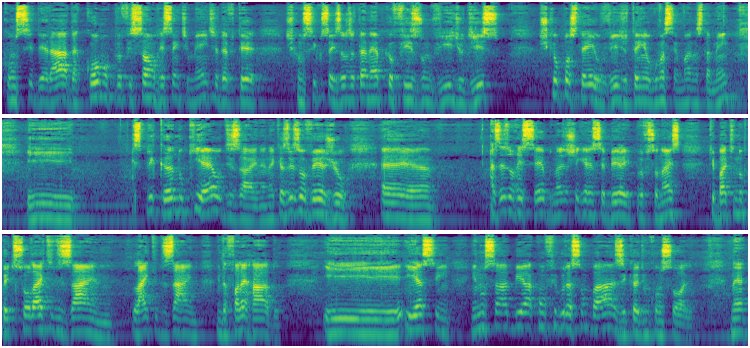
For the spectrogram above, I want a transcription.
considerada como profissão recentemente, deve ter acho que uns 5, 6 anos, até na época eu fiz um vídeo disso. Acho que eu postei o vídeo tem algumas semanas também. E explicando o que é o design, né? Que às vezes eu vejo, é, às vezes eu recebo, né? Já cheguei a receber aí profissionais que batem no peito, sou light design, light design, ainda fala errado. E, e assim, e não sabe a configuração básica de um console, né?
